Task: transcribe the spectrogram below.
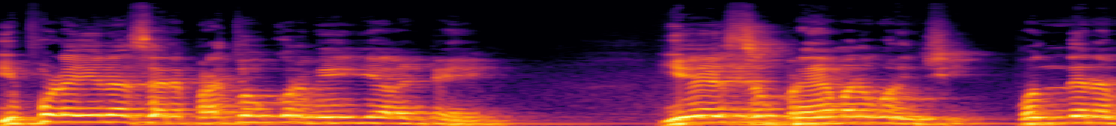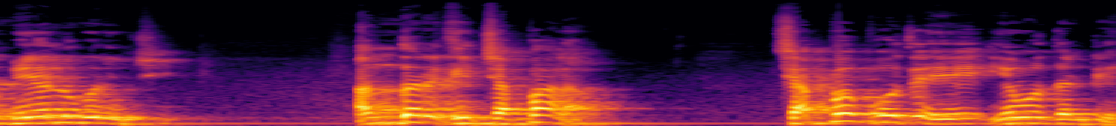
ఇప్పుడైనా సరే ప్రతి ఒక్కరు ఏం చేయాలంటే యేసు ప్రేమను గురించి పొందిన మేలు గురించి అందరికీ చెప్పాల? చెప్పకపోతే ఏమవుతుందంటే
